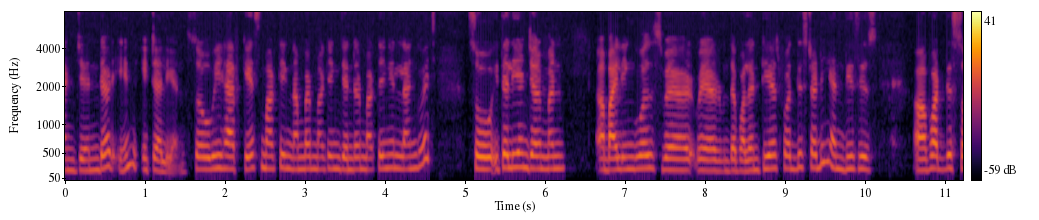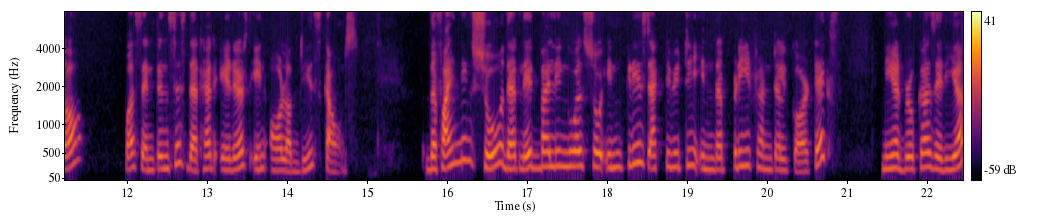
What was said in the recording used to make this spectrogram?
and gender in Italian. So, we have case marking, number marking, gender marking in language. So, Italian German uh, bilinguals were, were the volunteers for this study and this is uh, what they saw was sentences that had errors in all of these counts. The findings show that late bilinguals show increased activity in the prefrontal cortex near Broca's area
